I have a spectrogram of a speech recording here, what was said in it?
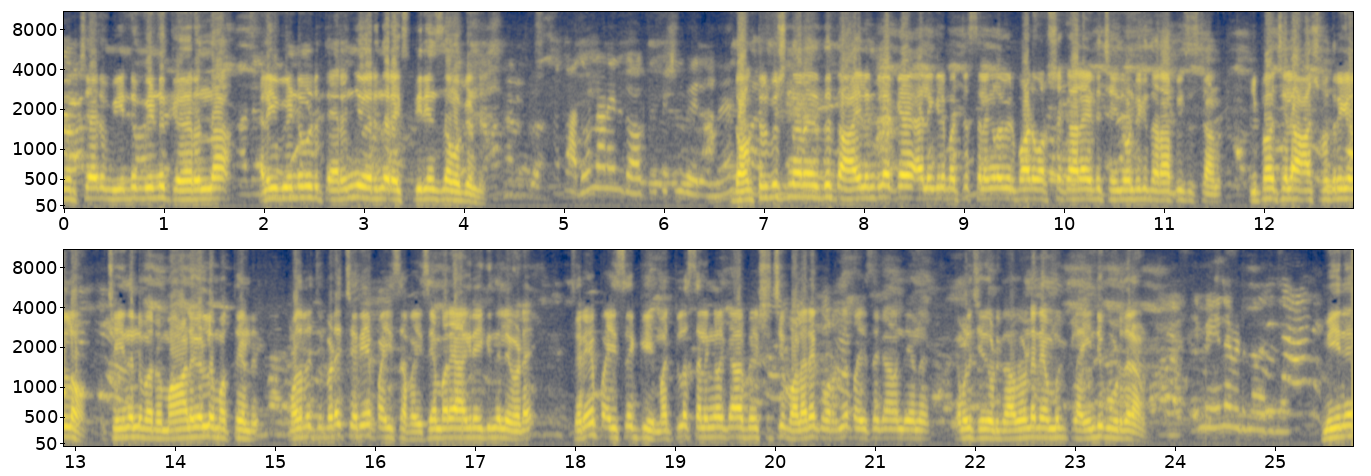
തീർച്ചയായിട്ടും വീണ്ടും വീണ്ടും കയറുന്ന അല്ലെങ്കിൽ വീണ്ടും വീണ്ടും തെരഞ്ഞു വരുന്ന ഒരു എക്സ്പീരിയൻസ് നമുക്കുണ്ട്. ഡോക്ടർ ഫിഷ് എന്ന് പറയുന്നത് തായ്ലൻഡിലൊക്കെ അല്ലെങ്കിൽ മറ്റു സ്ഥലങ്ങളിൽ ഒരുപാട് വർഷക്കാലമായിട്ട് ചെയ്തുകൊണ്ടിരിക്കുന്ന തെറാപ്പി സിസ്റ്റം ആണ്. ഇപ്പൊ ചില ആശുപത്രികളിലോ ചെയ്യുന്നുണ്ട് പറഞ്ഞു. മാളുകളിലും മൊത്തം ഉണ്ട് മുതൽ ഇവിടെ ചെറിയ പൈസ. പൈസ ഞാൻ പറയാൻ ആഗ്രഹിക്കുന്നില്ല ഇവിടെ. ചെറിയ പൈസക്ക് മറ്റുള്ള സ്ഥലങ്ങൾക്ക് അപേക്ഷിച്ച് വളരെ കുറഞ്ഞ പൈസക്കാണ് എന്ത് ചെയ്യുന്നത് നമ്മൾ ചെയ്തു കൊടുക്കുന്നത്. അതുകൊണ്ട് തന്നെ നമുക്ക് ക്ലൈന്റ് കൂടുതലാണ്. മീന്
